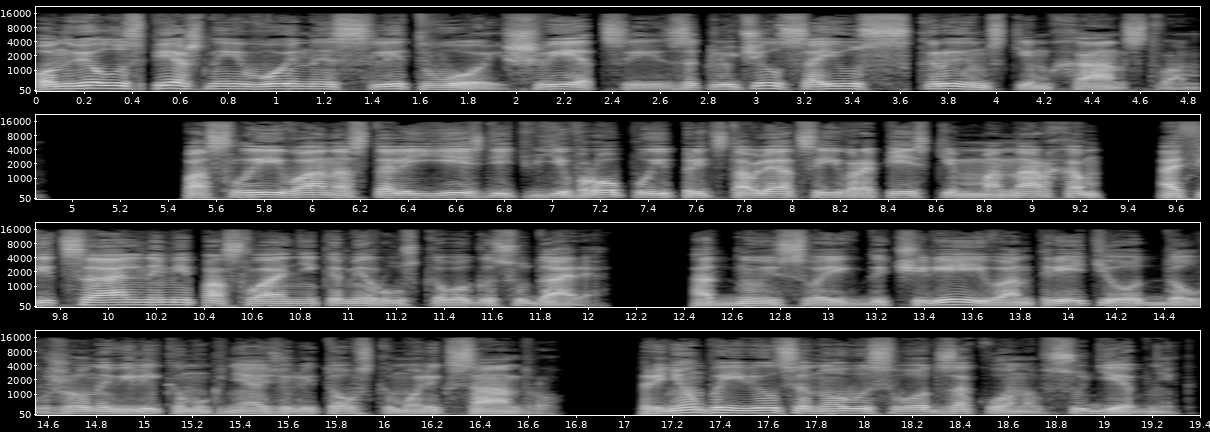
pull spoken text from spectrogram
Он вел успешные войны с Литвой, Швецией, заключил союз с Крымским ханством. Послы Ивана стали ездить в Европу и представляться европейским монархам официальными посланниками русского государя. Одну из своих дочерей Иван III отдал в жены великому князю литовскому Александру. При нем появился новый свод законов, судебник.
